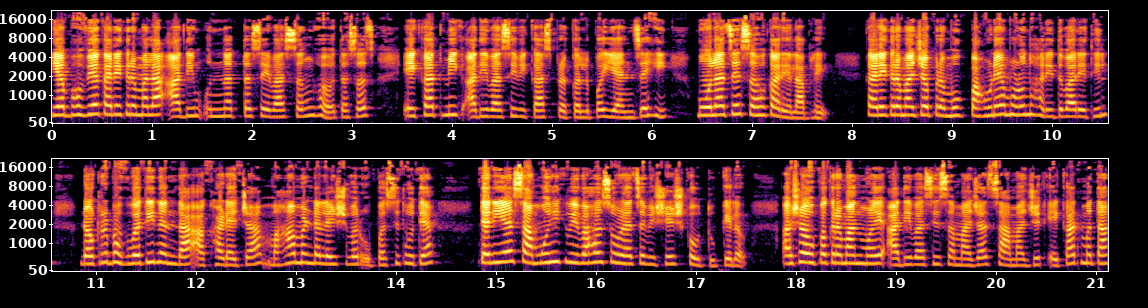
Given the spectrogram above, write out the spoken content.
या भव्य कार्यक्रमाला आदिम उन्नत सेवा संघ तसंच एकात्मिक आदिवासी विकास प्रकल्प यांचेही मोलाचे सहकार्य लाभले. कार्यक्रमाच्या प्रमुख पाहुण्या म्हणून हरिद्वार येथील डॉक्टर भगवती नंदा आखाड्याच्या महामंडलेश्वर उपस्थित होत्या. त्यांनी या सामूहिक विवाह सोहळ्याचं विशेष कौतुक केलं. अशा उपक्रमांमुळे आदिवासी समाजात सामाजिक एकात्मता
